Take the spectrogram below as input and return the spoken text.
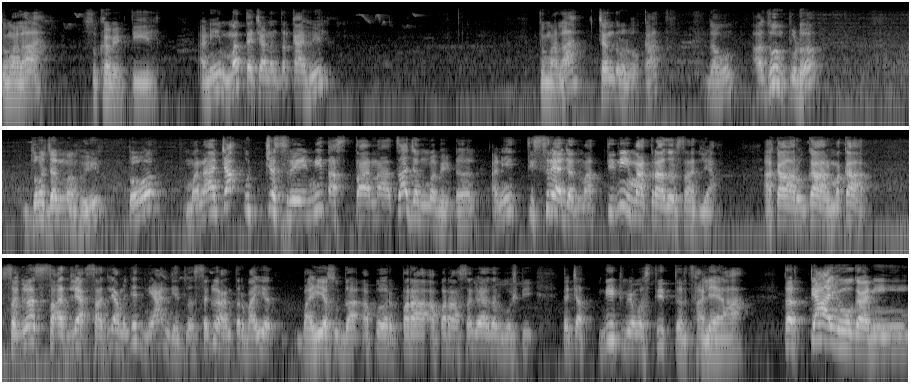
तुम्हाला सुख भेटतील आणि मग त्याच्यानंतर काय होईल? तुम्हाला चंद्रलोकात जाऊन अजून पुढं जो जन्म होईल तो मनाच्या उच्च श्रेणीत असतानाचा जन्म भेटल आणि तिसऱ्या जन्मात तिन्ही मात्रा जर साधल्या आकार उकार मकार सगळं साधल्या साधल्या म्हणजे ज्ञान घेतलं सगळं अंतर्बाह्य बाह्य सुद्धा अपर परा अपरा सगळ्या जर गोष्टी त्याच्यात नीट व्यवस्थित तर झाल्या तर त्या योगाने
